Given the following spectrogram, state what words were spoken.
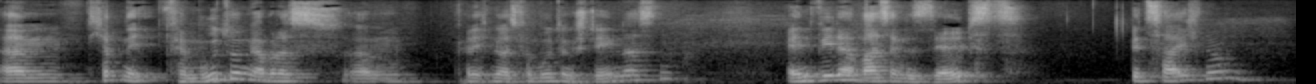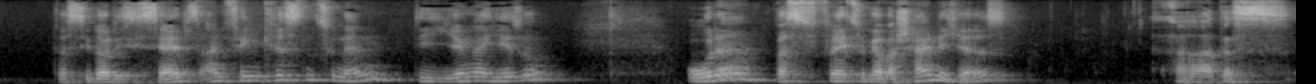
Ähm, ich habe eine Vermutung, aber das ähm, kann ich nur als Vermutung stehen lassen. Entweder war es eine Selbstbezeichnung, dass die Leute sich selbst anfingen, Christen zu nennen, die Jünger Jesu. Oder, was vielleicht sogar wahrscheinlicher ist, äh, dass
